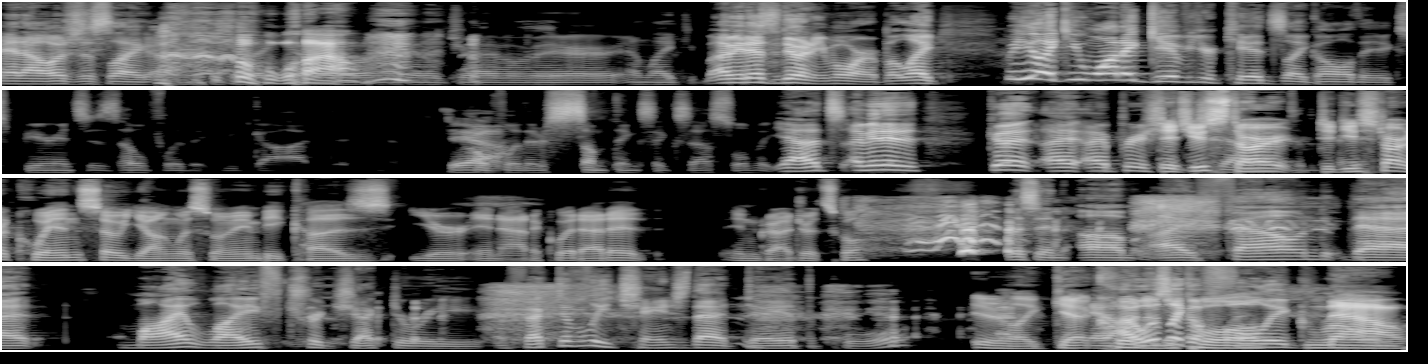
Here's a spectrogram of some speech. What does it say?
And I was just like, oh, Wow. I'm gonna drive over here and like, I mean, he doesn't do it anymore, but like, but you like, you want to give your kids like all the experiences, hopefully that you got. That, you know, Yeah. Hopefully, there's something successful. But yeah, it's. I mean, it good. I, I appreciate. Did you the shout out to start did you start Quinn so young with swimming because you're inadequate at it in graduate school? Listen, um, I found that my life trajectory effectively changed that day at the pool, You're like get and Quinn I was in like the a fully grown now.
